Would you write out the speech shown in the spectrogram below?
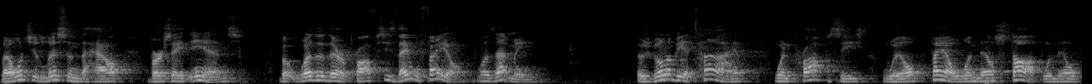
But I want you to listen to how verse 8 ends. But whether there are prophecies, they will fail. What does that mean? There's going to be a time when prophecies will fail, when they'll stop, when they'll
